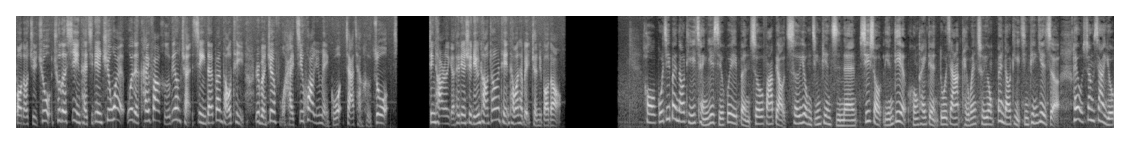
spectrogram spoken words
报道指出，除了吸引台积电之外，为了开发和量产新一代半导体，日本政府还计划与美国加强合作。新唐人亚太电视林云堂、张瑞田，台湾台北整理报道。好，国际半导体产业协会本周发表车用晶片指南，携手联电、红海等多家台湾车用半导体晶片业者，还有上下游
